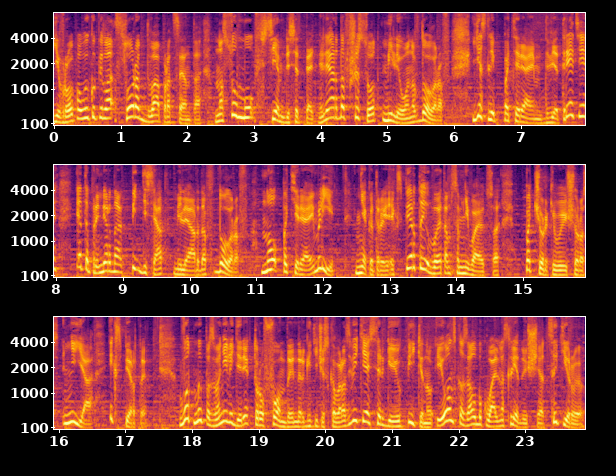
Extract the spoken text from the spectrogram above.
Европа выкупила 42% на сумму в 75 миллиардов 600 миллионов долларов. Если потеряем две трети, это примерно 50 миллиардов долларов. Но потеряем ли? Некоторые эксперты в этом сомневаются. Подчеркиваю еще раз, не я, эксперты. Вот мы позвонили директору Фонда энергетического развития Сергею Пикину, и он сказал буквально следующее, цитирую.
